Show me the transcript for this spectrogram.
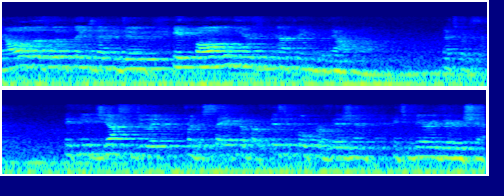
and all those little things that you do, it all is nothing without love. That's what it's saying. If you just do it for the sake of a physical provision, it's very, very shallow.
